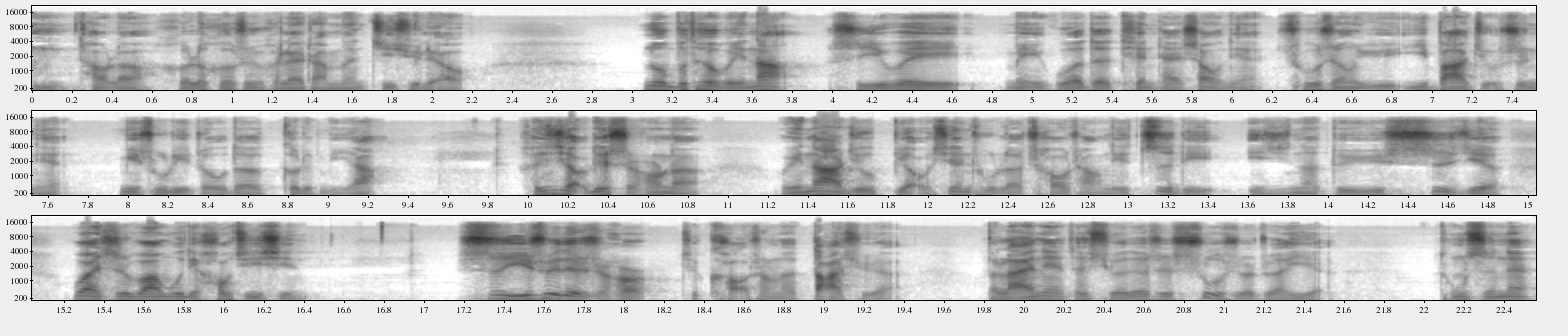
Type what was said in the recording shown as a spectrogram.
嗯，好了，喝了口水回来，咱们继续聊。诺伯特·维纳是一位美国的天才少年，出生于1894年密苏里州的哥伦比亚。很小的时候呢，维纳就表现出了超常的智力以及呢对于世界万事万物的好奇心。十一岁的时候就考上了大学。本来呢，他学的是数学专业，同时呢，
